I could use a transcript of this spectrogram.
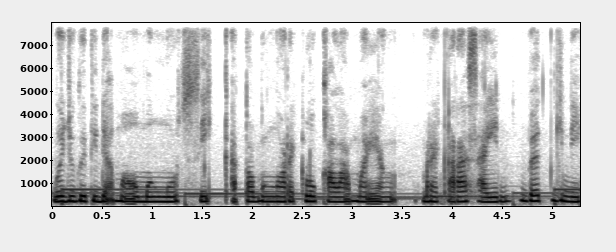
Gue juga tidak mau mengusik atau mengorek luka lama yang mereka rasain. But gini,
